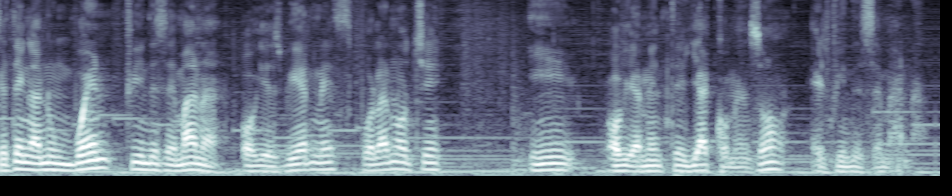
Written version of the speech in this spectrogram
Que tengan un buen fin de semana. Hoy es viernes por la noche y obviamente ya comenzó el fin de semana.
